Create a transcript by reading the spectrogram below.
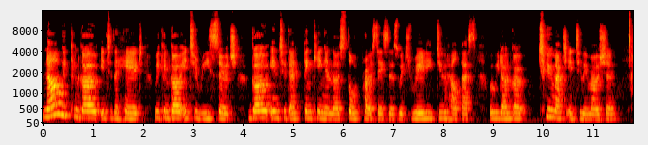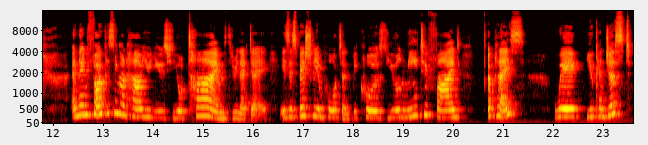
Now we can go into the head, we can go into research, go into that thinking and those thought processes, which really do help us where we don't go too much into emotion. And then focusing on how you use your time through that day is especially important because you'll need to find a place where you can just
